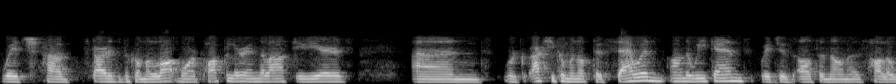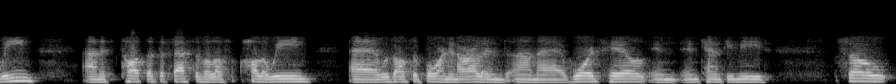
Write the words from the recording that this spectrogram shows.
which have started to become a lot more popular in the last few years and we're actually coming up to Samhain on the weekend, which is also known as Halloween. And it's thought that the festival of Halloween uh, was also born in Ireland on uh, Ward's Hill in, in County Meath. So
